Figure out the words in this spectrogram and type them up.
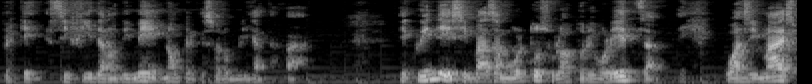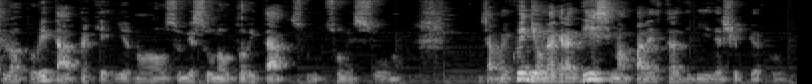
perché si fidano di me, non perché sono obbligate a farlo. E quindi si basa molto sull'autorevolezza e quasi mai sull'autorità perché io non ho su nessuna autorità su, su nessuno. Diciamo, e quindi è una grandissima palestra di leadership per gruppo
